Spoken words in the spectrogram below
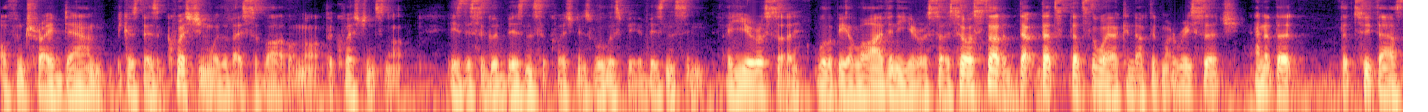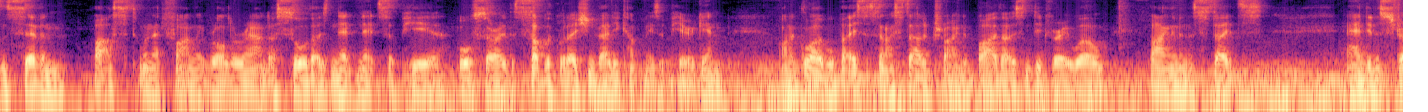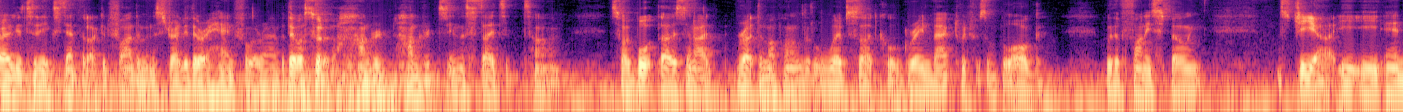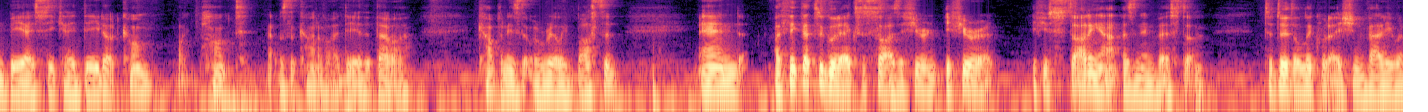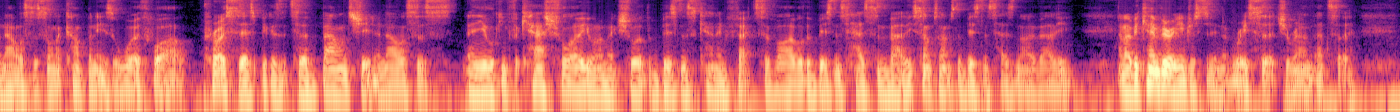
often trade down because there's a question whether they survive or not. The question's not is this a good business? The question is, will this be a business in a year or so? Will it be alive in a year or so? So I started. That, that's that's the way I conducted my research. And at the the 2007 bust, when that finally rolled around, I saw those net nets appear, or sorry, the sub liquidation value companies appear again on a global basis. And I started trying to buy those and did very well, buying them in the states and in Australia to the extent that I could find them in Australia. There were a handful around, but there were sort of a hundred hundreds in the states at the time. So I bought those and I wrote them up on a little website called Greenbackd, which was a blog with a funny spelling. It's G R E E N B A C K D dot com, like punked. That was the kind of idea that they were companies that were really busted. And I think that's a good exercise if you're if you're if you're starting out as an investor to do the liquidation value analysis on a company is a worthwhile process because it's a balance sheet analysis and you're looking for cash flow. You want to make sure that the business can, in fact, survive or the business has some value. Sometimes the business has no value. And I became very interested in the research around that. So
